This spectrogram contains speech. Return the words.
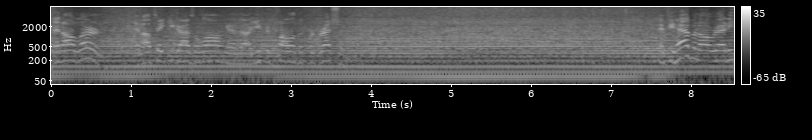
then I'll learn and I'll take you guys along, and uh, you can follow the progression. If you haven't already,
